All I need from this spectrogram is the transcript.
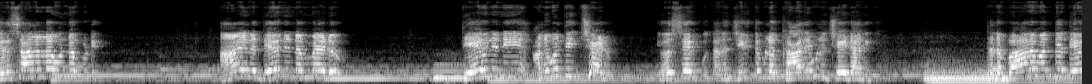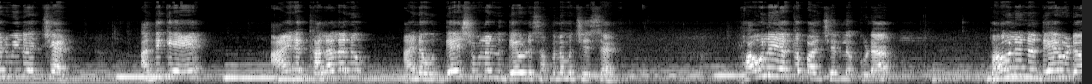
చెరసాలలో ఉన్నప్పటికీ ఆయన దేవుని నమ్మాడు. దేవునిని అనుమతించాడు యోసేపు తన జీవితంలో కార్యములు చేయడానికి. తన భారం అంతా దేవుని మీద ఉంచాడు. అందుకే ఆయన కలలను ఆయన ఉద్దేశములను దేవుడు సఫలము చేశాడు. పౌలు యొక్క పరిచయలో కూడా పౌలును దేవుడు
